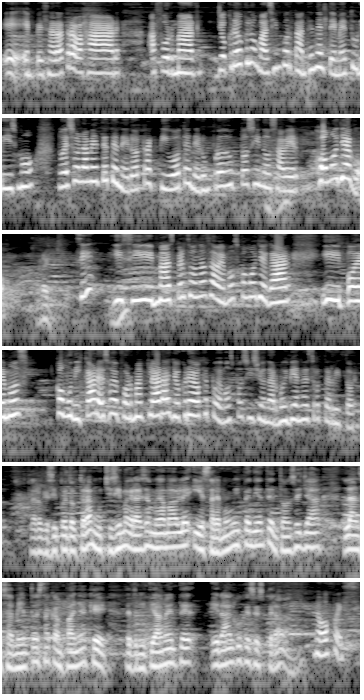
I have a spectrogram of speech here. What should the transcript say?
eh, empezar a trabajar, a formar. Yo creo que lo más importante en el tema de turismo no es solamente tener atractivo, tener un producto, sino saber cómo llegó. Correcto. ¿Sí? Y si más personas sabemos cómo llegar y podemos comunicar eso de forma clara, yo creo que podemos posicionar muy bien nuestro territorio. Claro que sí, pues doctora, muchísimas gracias, muy amable y estaremos muy pendientes entonces ya lanzamiento de esta campaña que definitivamente era algo que se esperaba. No, pues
